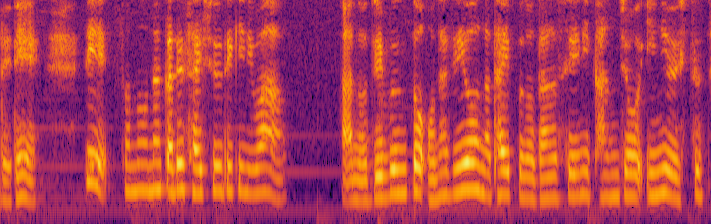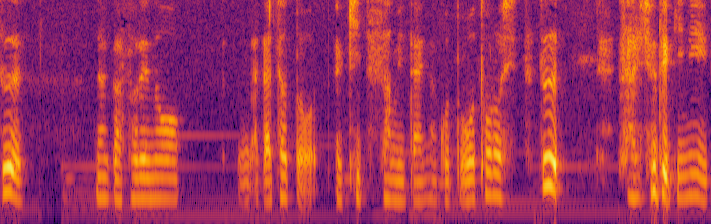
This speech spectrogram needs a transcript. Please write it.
れで、で、その中で最終的には、あの、自分と同じようなタイプの男性に感情移入しつつ、なんかそれの、なんかちょっときつさみたいなことを吐露しつつ、最終的に、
